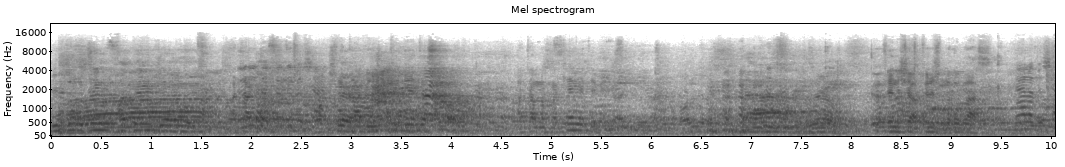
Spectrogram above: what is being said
מי שרוצה להתחתן, שיבוא. אתה את הסוף. אתה מחכה את זה. יאללה, בשק.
